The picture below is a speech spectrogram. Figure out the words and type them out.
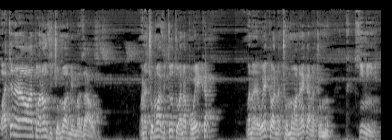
Waachana nao watu wanaozichomoa mimba zao wanachomoa vitoto wanapoweka wanaweka wanachomoa wanaweka wanachomoa. Lakini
